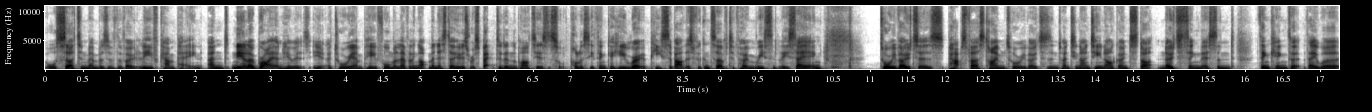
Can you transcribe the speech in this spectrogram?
or certain members of the Vote Leave campaign. And Neil O'Brien, who is you know, a Tory MP, former Levelling Up minister, who is respected in the party as a sort of policy thinker, he wrote a piece about this for Conservative Home recently saying Tory voters, perhaps first time Tory voters in 2019, are going to start noticing this and thinking that they were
